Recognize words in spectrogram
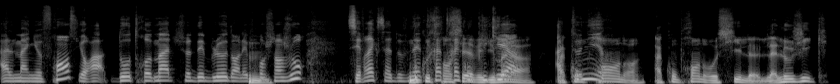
Allemagne-France. Il y aura d'autres matchs des Bleus dans les Hmm. prochains jours. C'est vrai que ça devenait Beaucoup de très très Français du compliqué mal à, à, à tenir. comprendre, à comprendre aussi le- la logique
